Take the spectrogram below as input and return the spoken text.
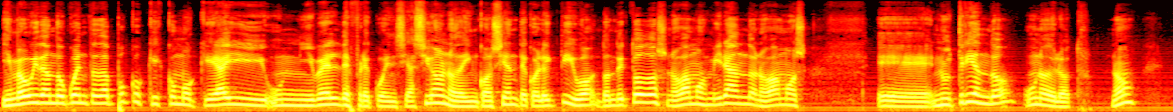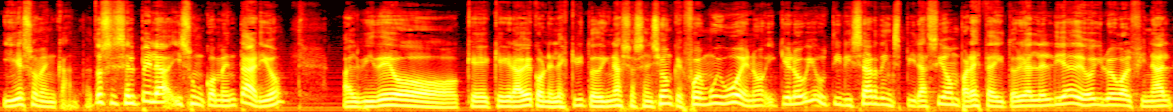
Y me voy dando cuenta de a poco que es como que hay un nivel de frecuenciación o de inconsciente colectivo donde todos nos vamos mirando, nos vamos eh, nutriendo uno del otro, ¿no? Y eso me encanta. Entonces el Pela hizo un comentario al video que, grabé con el escrito de Ignacio Ascensión, que fue muy bueno y que lo voy a utilizar de inspiración para esta editorial del día de hoy. Luego al final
